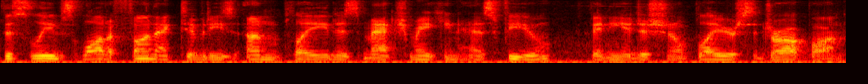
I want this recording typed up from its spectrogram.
This leaves a lot of fun activities unplayed as matchmaking has few, if any, additional players to draw upon.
